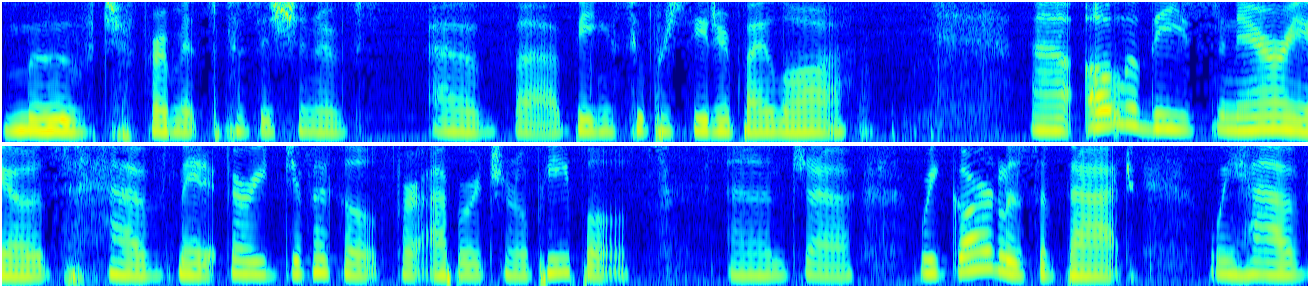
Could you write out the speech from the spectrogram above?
moved from its position of, of uh, being superseded by law. Uh, all of these scenarios have made it very difficult for Aboriginal peoples. And uh, regardless of that, we have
